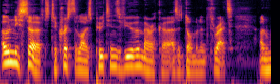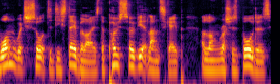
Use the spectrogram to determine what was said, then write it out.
only served to crystallise Putin's view of America as a dominant threat, and one which sought to destabilise the post Soviet landscape along Russia's borders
